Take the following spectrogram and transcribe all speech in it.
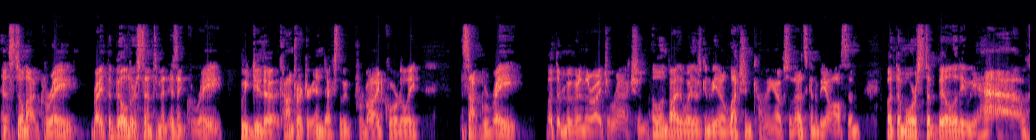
And it's still not great, right? The builder sentiment isn't great. We do the contractor index that we provide quarterly. It's not great, but they're moving in the right direction. Oh, and by the way, there's going to be an election coming up. So that's going to be awesome. But the more stability we have,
